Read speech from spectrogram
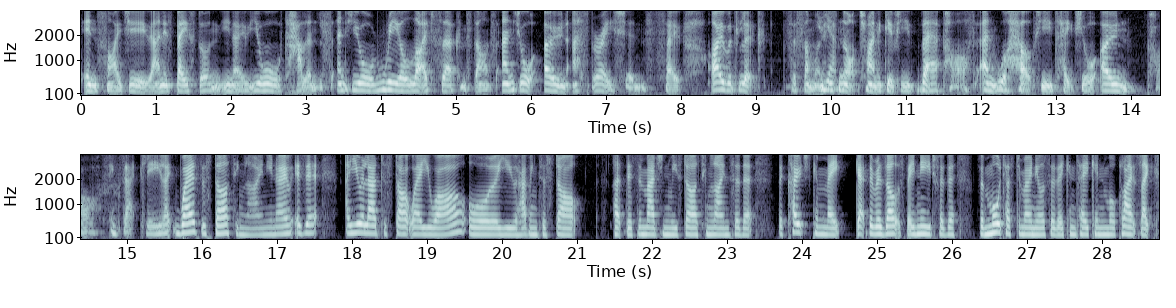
inside you and is based on, you know, your talents and your real life circumstance and your own aspirations. So I would look for someone who's not trying to give you their path and will help you take your own path. Exactly. Like, where's the starting line? You know, is it, are you allowed to start where you are or are you having to start at this imaginary starting line so that the coach can make get the results they need for the for more testimonials so they can take in more clients. Like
